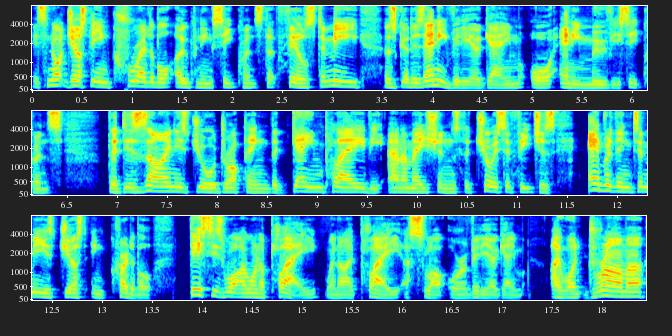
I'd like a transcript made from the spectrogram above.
It's not just the incredible opening sequence that feels to me as good as any video game or any movie sequence. The design is jaw dropping, the gameplay, the animations, the choice of features, everything to me is just incredible. This is what I want to play when I play a slot or a video game. I want drama.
